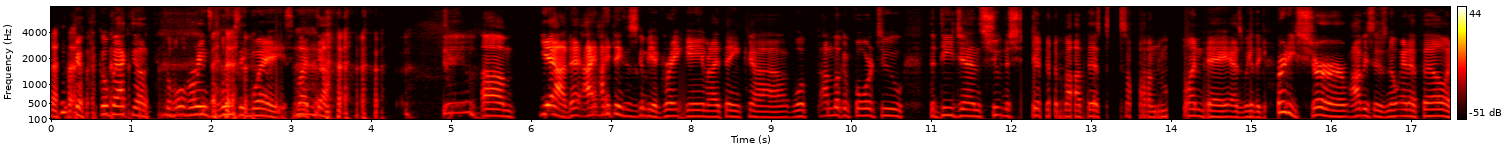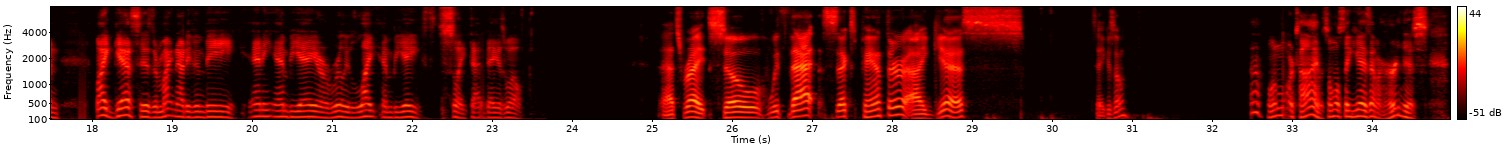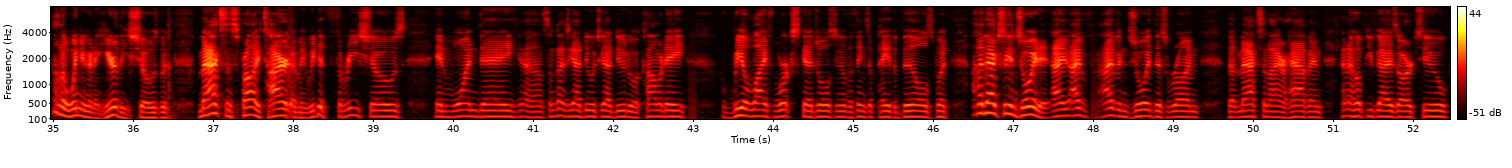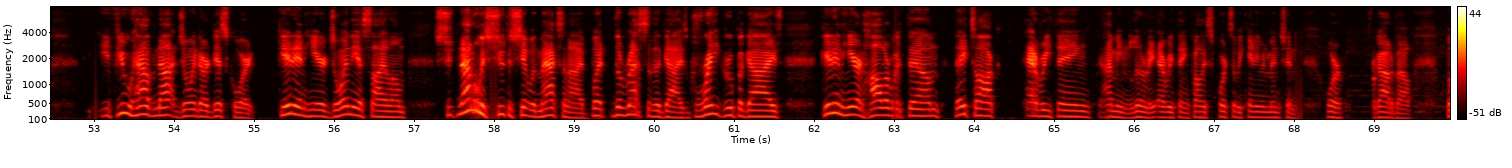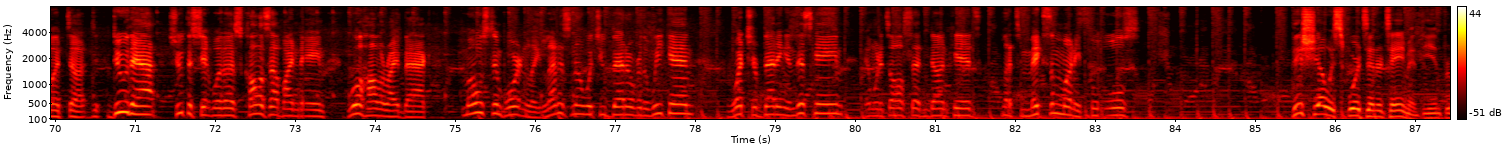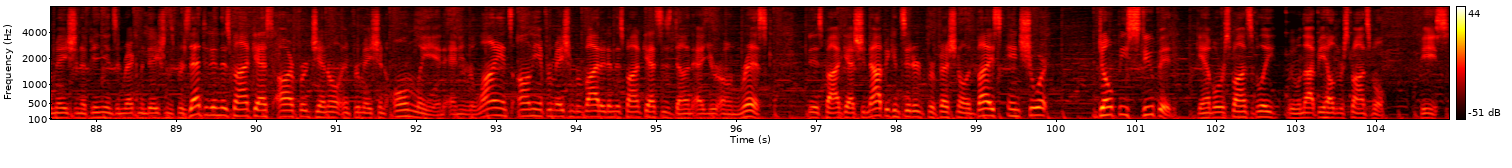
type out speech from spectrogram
go, go back to the Wolverines' losing ways, but uh, um, yeah, that, I, I think this is gonna be a great game, and I think uh, well, I'm looking forward to the DGens shooting the shit about this on Monday as we. Pretty sure, obviously, there's no NFL, and my guess is there might not even be any NBA or really light NBA slate that day as well. That's right. So with that, Sex Panther, I guess take us home. Oh, one more time. It's almost like you guys haven't heard this. I don't know when you're going to hear these shows, but Max is probably tired of me. We did three shows in one day. Uh, sometimes you got to do what you got to do to accommodate real life work schedules. You know the things that pay the bills. But I've actually enjoyed it. I, I've I've enjoyed this run that Max and I are having, and I hope you guys are too. If you have not joined our Discord, get in here, join the Asylum. Shoot, not only shoot the shit with Max and I, but the rest of the guys. Great group of guys get in here and holler with them. They talk everything. I mean, literally everything. Probably sports that we can't even mention or forgot about. But uh, do that. Shoot the shit with us. Call us out by name. We'll holler right back. Most importantly, let us know what you bet over the weekend, what you're betting in this game, and when it's all said and done, kids, let's make some money, fools. This show is sports entertainment. The information, opinions, and recommendations presented in this podcast are for general information only, and any reliance on the information provided in this podcast is done at your own risk. This podcast should not be considered professional advice. In short, don't be stupid. Gamble responsibly. We will not be held responsible. Peace.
